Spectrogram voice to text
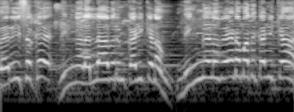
ബെറീസ് ഒക്കെ നിങ്ങൾ എല്ലാവരും കഴിക്കണം. നിങ്ങൾ വേണം അത് കഴിക്കാൻ.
